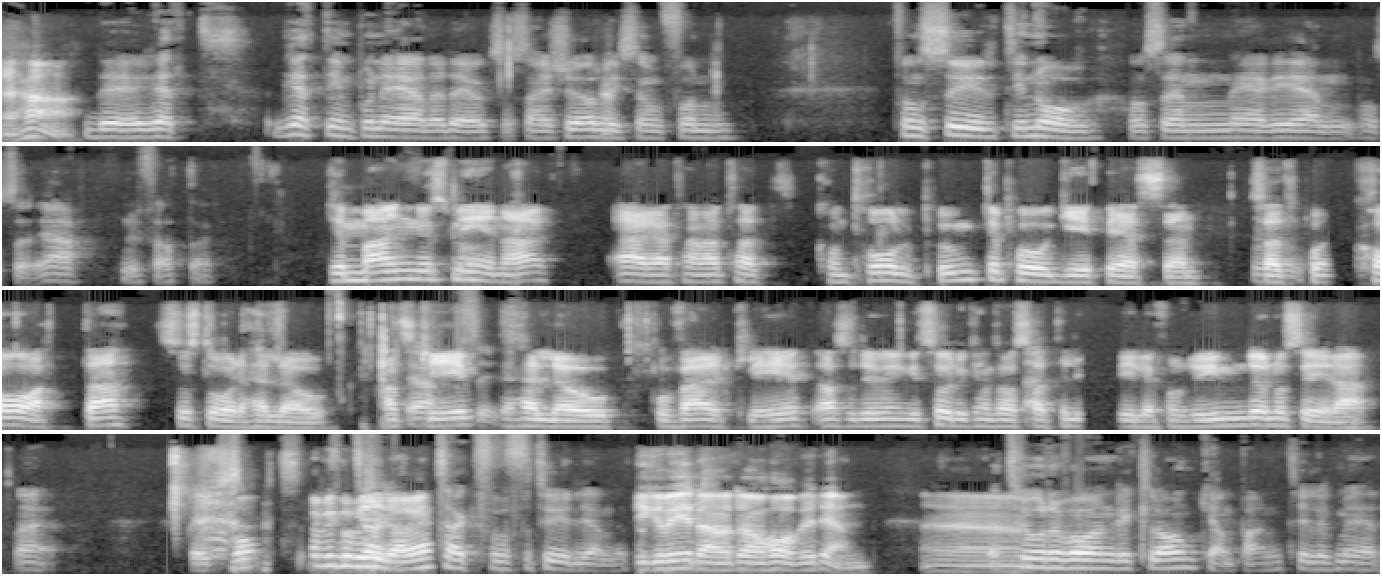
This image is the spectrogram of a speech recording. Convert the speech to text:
Jaha. Det är rätt, rätt imponerande det också. Så han körde liksom från, från syd till norr och sen ner igen. Och så, ja, du fattar. Det Magnus menar är att han har tagit kontrollpunkter på GPSen så Mm. att på en karta så står det hello. Han Ja, skrev inte hello på verklighet. Alltså det är inget så du kan ta satellitbilder från rymden och se det. Nej. Exakt. Ska vi gå vidare? Tack, tack för förtydligandet. Vi går vidare, då har vi den. Eh, Jag tror det var en reklamkampanj till och med.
